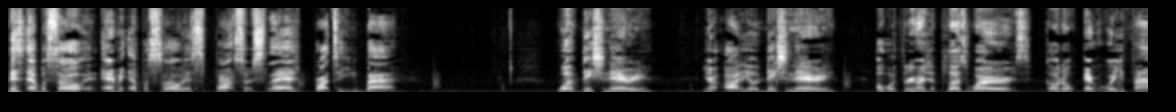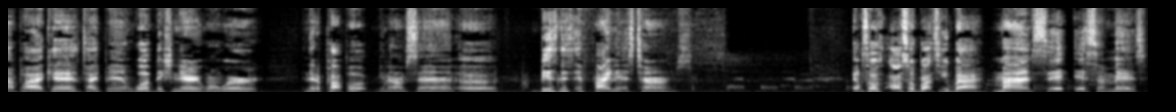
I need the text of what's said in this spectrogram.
This episode and every episode is sponsored slash brought to you by Wealth Dictionary, your audio dictionary, over 300 plus words. Go to everywhere you find podcasts, type in Wealth Dictionary, one word, and then it'll pop up. You know what I'm saying? Uh, business and finance terms. Episode is also brought to you by Mindset SMS.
